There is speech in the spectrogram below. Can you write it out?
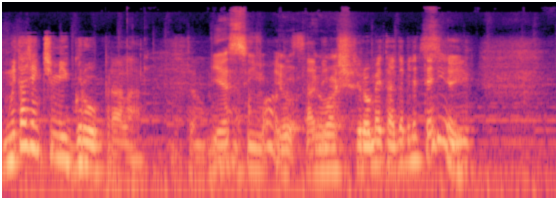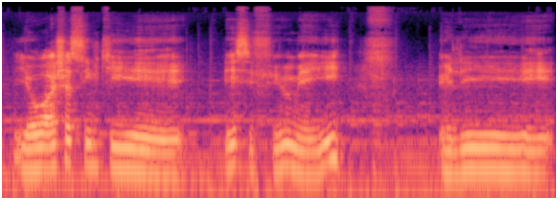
muita gente migrou pra lá. Então, E assim, eu- eu acho- Tirou metade da bilheteria aí. E eu acho assim que esse filme aí, ele.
